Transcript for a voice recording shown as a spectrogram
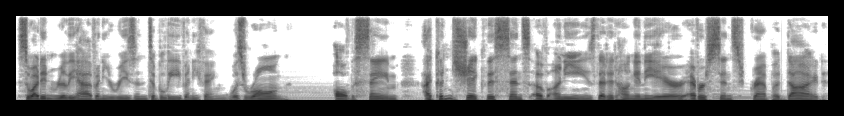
so I didn't really have any reason to believe anything was wrong. All the same, I couldn't shake this sense of unease that had hung in the air ever since Grandpa died.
